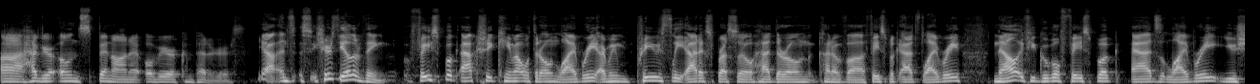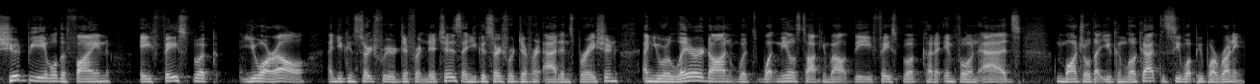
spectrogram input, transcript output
uh, have your own spin on it over your competitors. Yeah, and here's the other thing: Facebook actually came out with their own library. I mean, previously AdEspresso had their own kind of uh, Facebook ads library. Now, if you Google Facebook ads library, you should be able to find a Facebook URL and you can search for your different niches and you can search for different ad inspiration and you were layered on with what Neil's talking about the Facebook kind of info and ads module that you can look at to see what people are running.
